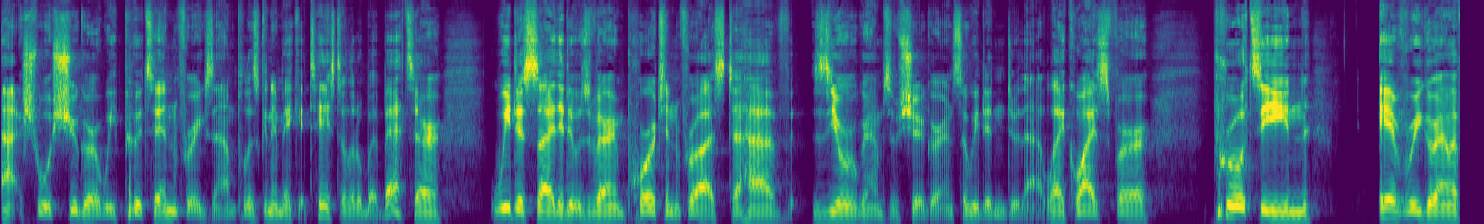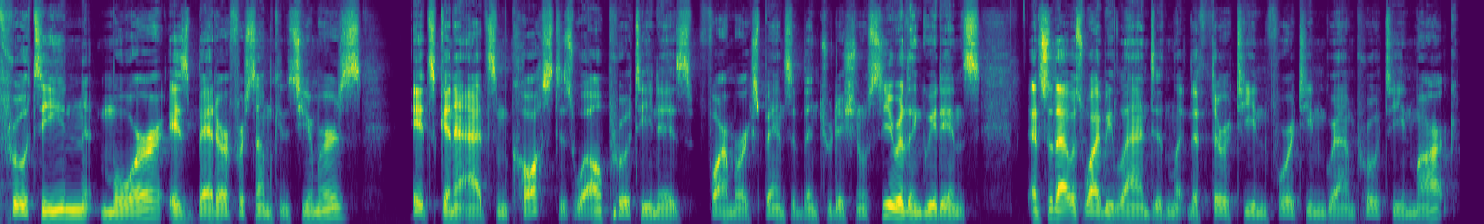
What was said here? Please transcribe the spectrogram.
actual sugar we put in, for example, is going to make it taste a little bit better. We decided it was very important for us to have zero grams of sugar. And so we didn't do that. Likewise, for protein, every gram of protein more is better for some consumers. It's going to add some cost as well. Protein is far more expensive than traditional cereal ingredients. And so that was why we landed in like the 13, 14 gram protein mark.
